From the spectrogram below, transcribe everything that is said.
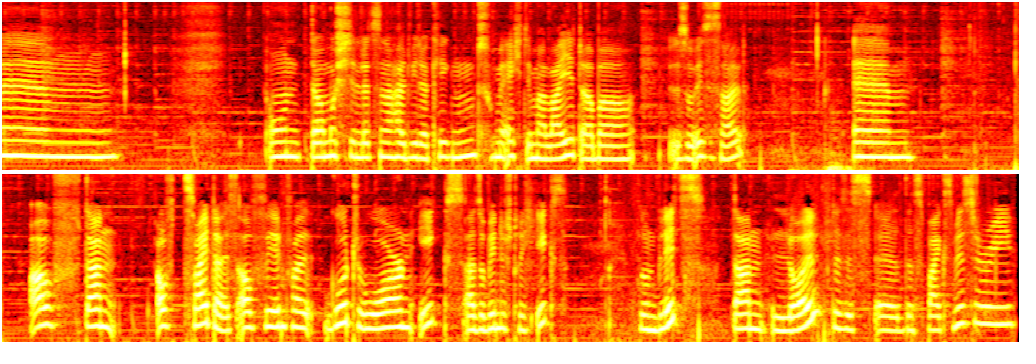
Ähm, und da muss ich den letzten halt wieder kicken. Tut mir echt immer leid, aber so ist es halt. Ähm, auf dann, auf zweiter ist auf jeden Fall Good Warn X, also Bindestrich X. So ein Blitz. Dann LOL, das ist äh, The Spikes Mystery.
